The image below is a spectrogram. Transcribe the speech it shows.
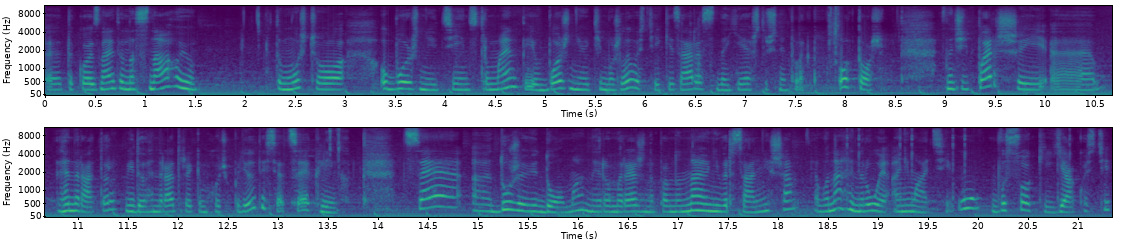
е, такою, знаєте, наснагою. Тому що обожнюю ці інструменти і обожнюю ті можливості, які зараз дає штучний інтелект. Отож, значить, перший е, генератор, відеогенератор, яким хочу поділитися, це Kling. Це е, дуже відома нейромережа, напевно, найуніверсальніша. Вона генерує анімації у високій якості.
